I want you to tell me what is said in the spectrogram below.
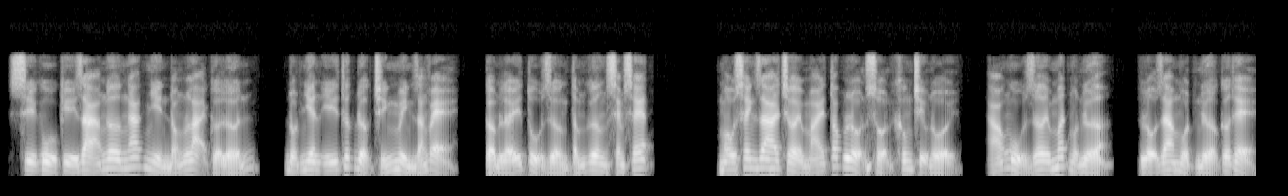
xì cụ kỳ dạ ngơ ngác nhìn đóng lại cửa lớn, đột nhiên ý thức được chính mình dáng vẻ, cầm lấy tủ giường tấm gương xem xét. Màu xanh da trời mái tóc lộn xộn không chịu nổi, áo ngủ rơi mất một nửa, lộ ra một nửa cơ thể.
